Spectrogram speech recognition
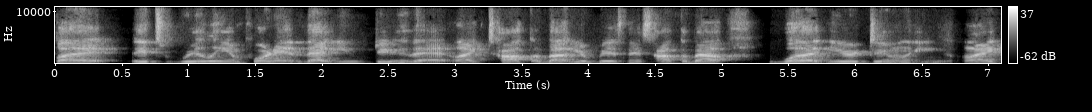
but it's really important that you do that. Like talk about your business talk about what you're doing. Like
